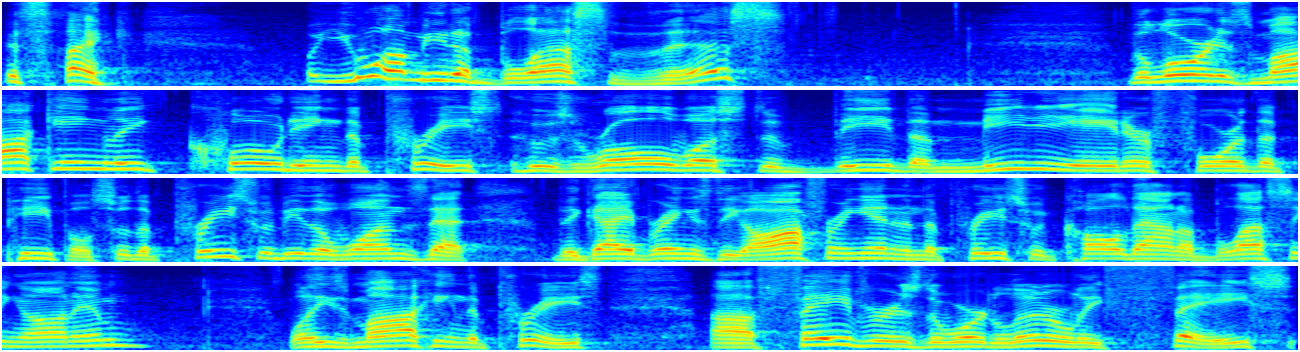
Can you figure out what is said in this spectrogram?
It's like, well, you want me to bless this? The Lord is mockingly quoting the priest whose role was to be the mediator for the people. So the priest would be the ones that the guy brings the offering in and the priest would call down a blessing on him. Well, he's mocking the priest. Uh, favor is the word literally face.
